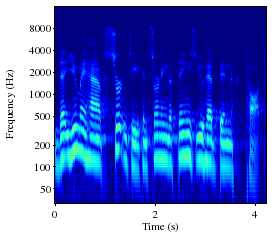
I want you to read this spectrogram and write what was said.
that you may have certainty concerning the things you have been taught.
